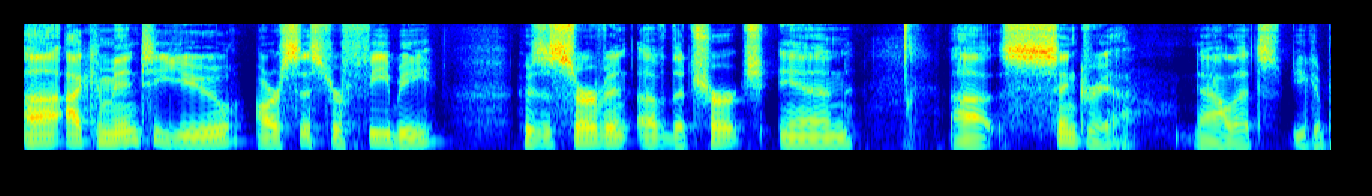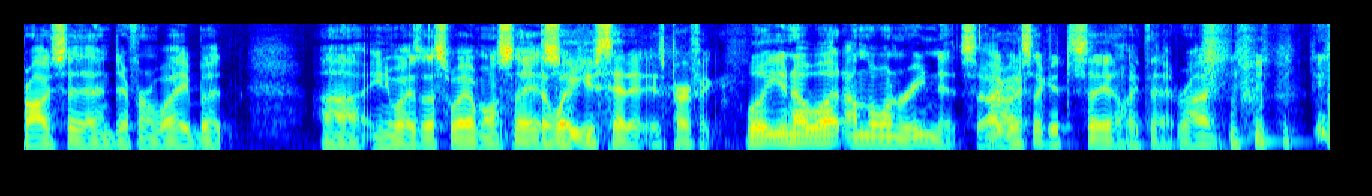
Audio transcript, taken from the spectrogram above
Uh, I commend to you our sister Phoebe, who's a servant of the church in uh, Cenchreae. Now, that's you could probably say that in a different way, but uh, anyways, that's the way I'm going to say it. The So way you said it is perfect. Well, you know what? I'm the one reading it, so I All guess I get to say it like that, right?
